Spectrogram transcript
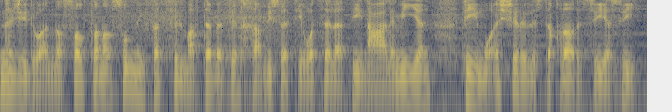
نجد أن السلطنة صنفت في المرتبة الخامسة والثلاثين عالميا في مؤشر الاستقرار السياسي.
